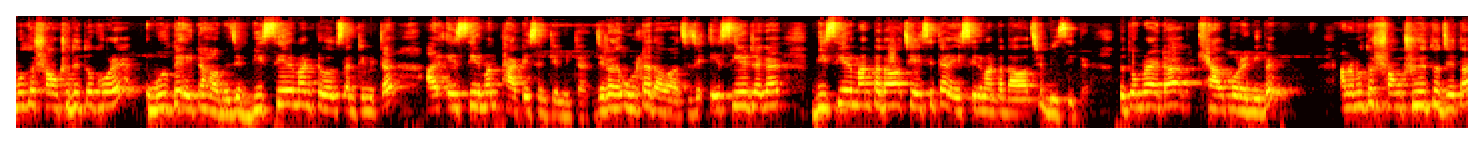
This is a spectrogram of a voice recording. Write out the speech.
মূলত সংশোধিত করে মূলত এটা হবে যে বিসি এর মান টুয়েলভ সেন্টিমিটার আর এসি এর মান থার্টি সেন্টিমিটার যেটা উল্টা দেওয়া আছে যে এসি এর জায়গায় বিসি এর মানটা দেওয়া আছে এসিতে আর এসি এর মানটা দেওয়া আছে বিসিতে তো তোমরা এটা খেয়াল করে নিবে। আমরা মূলত সংশোধিত যেটা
